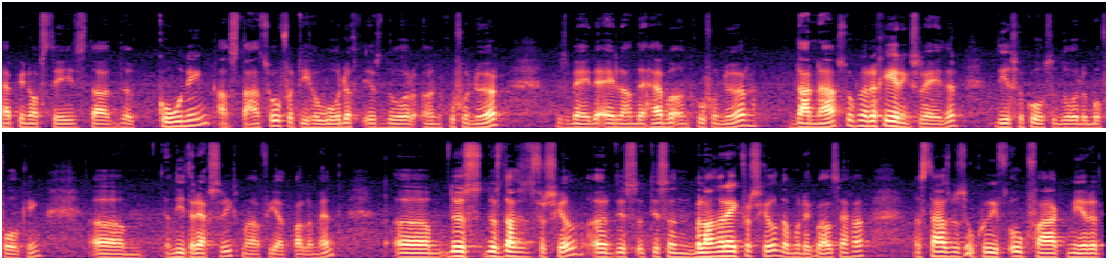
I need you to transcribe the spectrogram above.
heb je nog steeds dat de koning als staatshoofd vertegenwoordigd is door een gouverneur. Dus beide eilanden hebben een gouverneur. Daarnaast ook een regeringsleider, die is gekozen door de bevolking. Um, niet rechtstreeks, maar via het parlement. Um, dus, dus dat is het verschil. het, is, het is een belangrijk verschil, dat moet ik wel zeggen. Een staatsbezoek heeft ook vaak meer het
